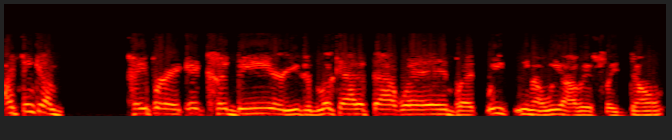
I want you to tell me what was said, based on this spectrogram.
I think on paper it, it could be, or you could look at it that way, but we, you know, we obviously don't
